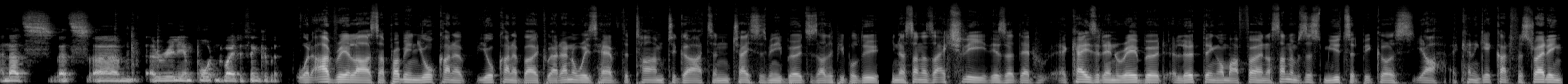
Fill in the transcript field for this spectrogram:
and that's that's um, a really important way to think of it. What I've realized, I'm probably in your kind of your kind of boat where I don't always have the time to go out and chase as many birds as other people do. You know, sometimes I actually there's a that a KZN rare bird alert thing on my phone. I sometimes just mute it because yeah, it can get quite frustrating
